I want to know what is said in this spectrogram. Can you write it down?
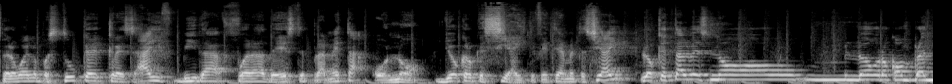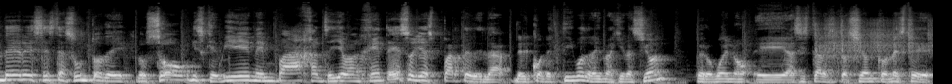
Pero bueno, pues tú qué crees, ¿hay vida fuera de este planeta o no? Yo creo que sí hay, definitivamente sí hay. Lo que tal vez no logro comprender es este asunto de los ovnis que vienen, bajan, se llevan gente. Eso ya es parte de la, del colectivo, de la imaginación. Pero bueno, eh, así está la situación con este,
